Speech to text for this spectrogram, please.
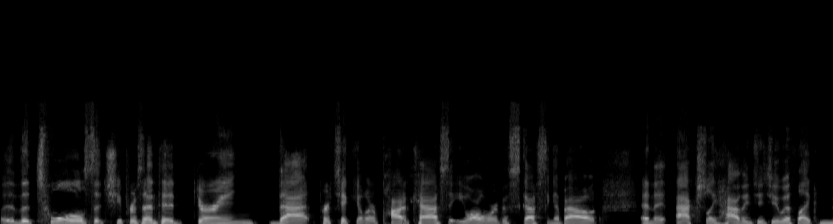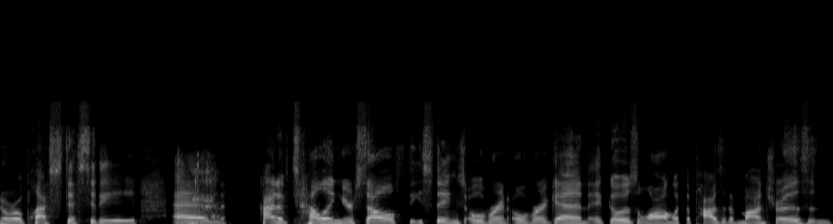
uh, the tools that she presented during that particular podcast that you all were discussing about and it actually having to do with like neuroplasticity and kind of telling yourself these things over and over again it goes along with the positive mantras and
